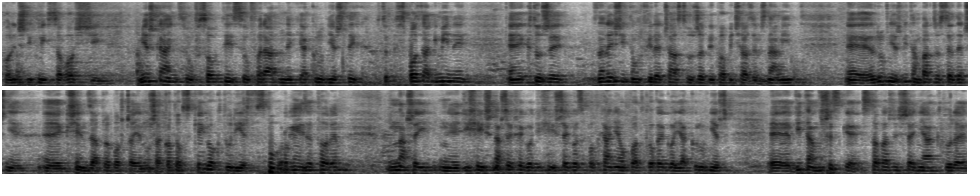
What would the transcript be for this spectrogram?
okolicznych miejscowości, mieszkańców, sołtysów, radnych, jak również tych spoza gminy, e, którzy znaleźli tą chwilę czasu, żeby pobyć razem z nami. E, Również witam bardzo serdecznie e, księdza proboszcza Janusza Kotowskiego, który jest współorganizatorem naszej, dzisiejszego spotkania opłatkowego, jak również witam wszystkie stowarzyszenia, które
